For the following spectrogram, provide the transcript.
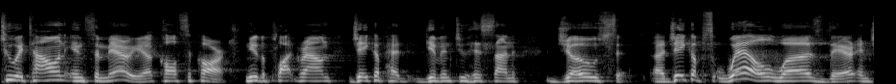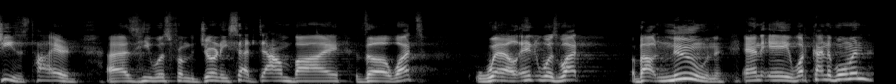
to a town in Samaria called Sychar, near the plot ground Jacob had given to his son Joseph. Uh, Jacob's well was there, and Jesus, tired as he was from the journey, sat down by the what? Well, it was what? About noon. And a what kind of woman?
